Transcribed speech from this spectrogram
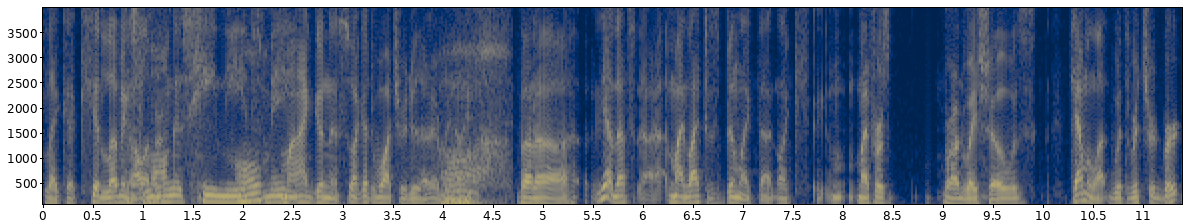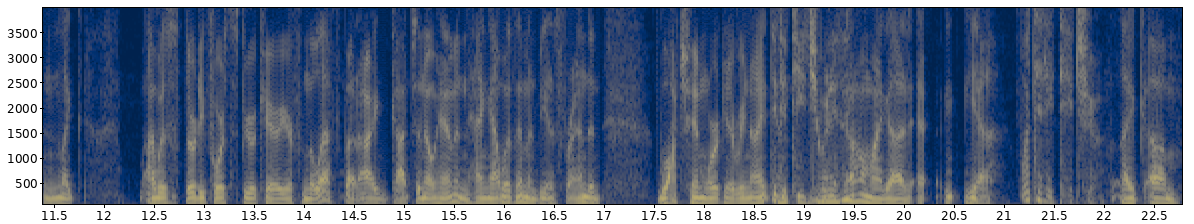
like a kid loving all As Oliver. long as he needs oh, me. Oh. My goodness! So I got to watch her do that every night. But uh, yeah, that's uh, my life has been like that. Like my first Broadway show was Camelot with Richard Burton. Like I was 34th spear carrier from the left, but I got to know him and hang out with him and be his friend and watch him work every night. Did he teach you anything? Oh my God! Uh, Yeah, What did he teach you? like um,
